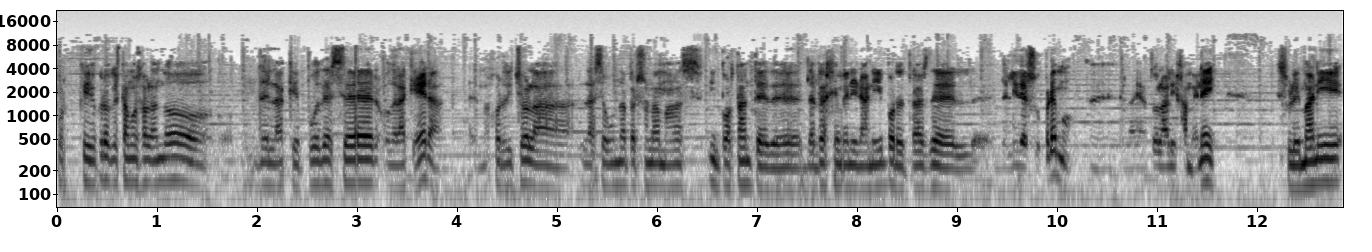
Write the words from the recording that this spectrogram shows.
Porque yo creo que estamos hablando de la que puede ser, o de la que era, eh, mejor dicho, la, segunda persona más importante de- del régimen iraní por detrás del, del líder supremo, eh, el ayatollah Ali Khamenei. Soleimani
